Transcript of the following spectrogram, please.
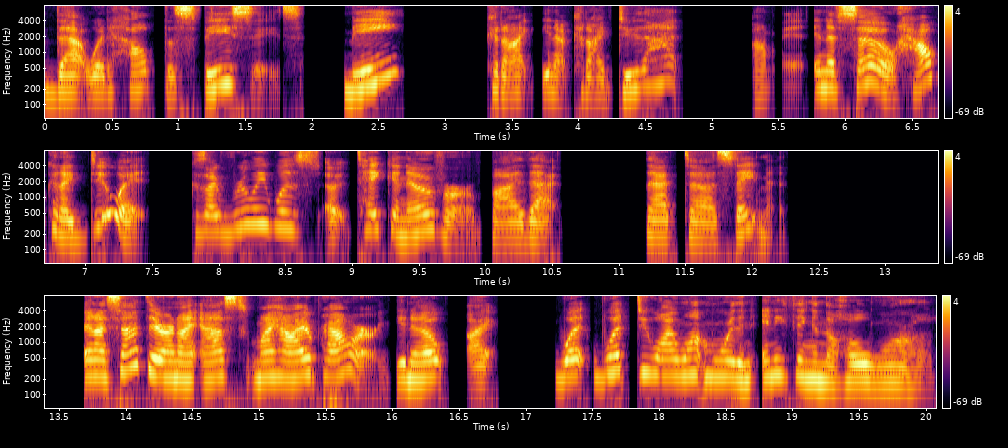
that would help the species? Me? Could I, you know, could I do that? Um, and if so, how could I do it? Because I really was uh, taken over by that that uh, statement. And I sat there and I asked my higher power, you know, I what what do I want more than anything in the whole world?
